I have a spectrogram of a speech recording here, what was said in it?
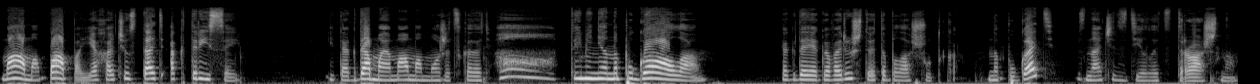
мама, папа, я хочу стать актрисой. И тогда моя мама может сказать, а, ты меня напугала. Когда я говорю, что это была шутка. Напугать значит сделать страшно.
